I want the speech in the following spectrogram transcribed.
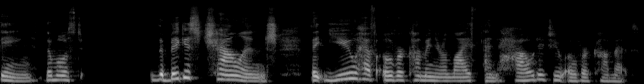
thing, the most the biggest challenge that you have overcome in your life and how did you overcome it?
